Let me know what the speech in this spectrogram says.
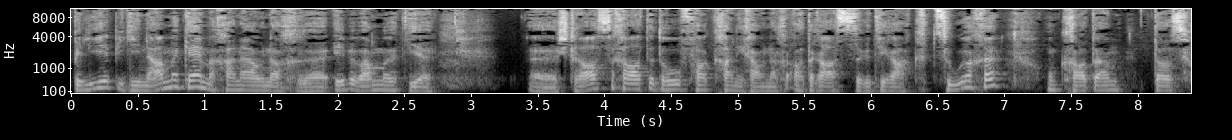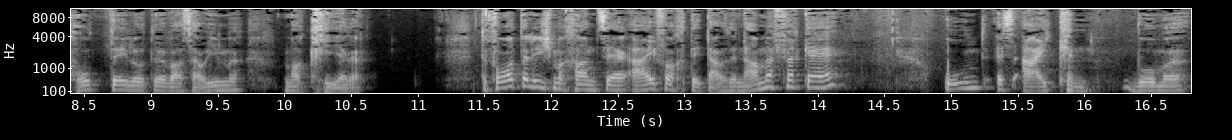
beliebige Namen geben. Man kann auch nach, äh, eben wenn man die äh, Strassenkarte drauf hat, kann ich auch nach Adressen direkt suchen und kann dann das Hotel oder was auch immer markieren. Der Vorteil ist, man kann sehr einfach dort auch den Namen vergeben und ein Icon, wo man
